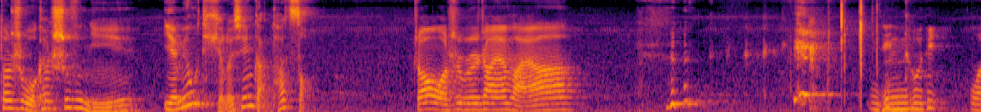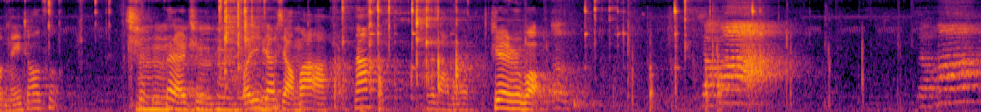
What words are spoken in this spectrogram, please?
但是我看师傅你也没有铁了心赶她走，找我是不是障眼法呀？你徒弟，我没招错。吃，快点吃，我去叫小花啊！那，这个大包。谢谢师傅。嗯。小花，小花，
